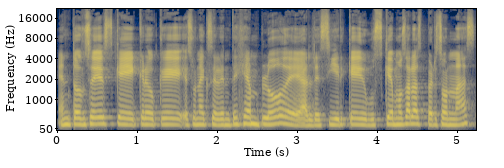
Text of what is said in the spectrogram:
Entonces, que creo que es un excelente ejemplo de al decir que busquemos a las personas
